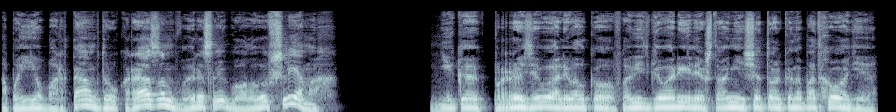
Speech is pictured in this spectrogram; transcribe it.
а по ее бортам вдруг разом выросли головы в шлемах. «Никак прозевали волков, а ведь говорили, что они еще только на подходе.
